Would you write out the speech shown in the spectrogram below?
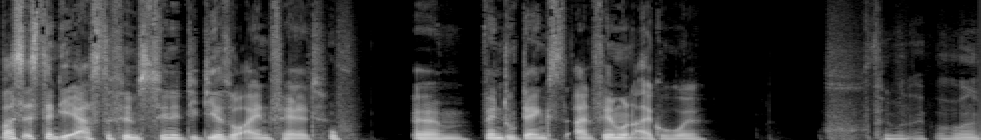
was ist denn die erste Filmszene, die dir so einfällt, Uff. Ähm, wenn du denkst an Film und Alkohol? Film und Alkohol.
